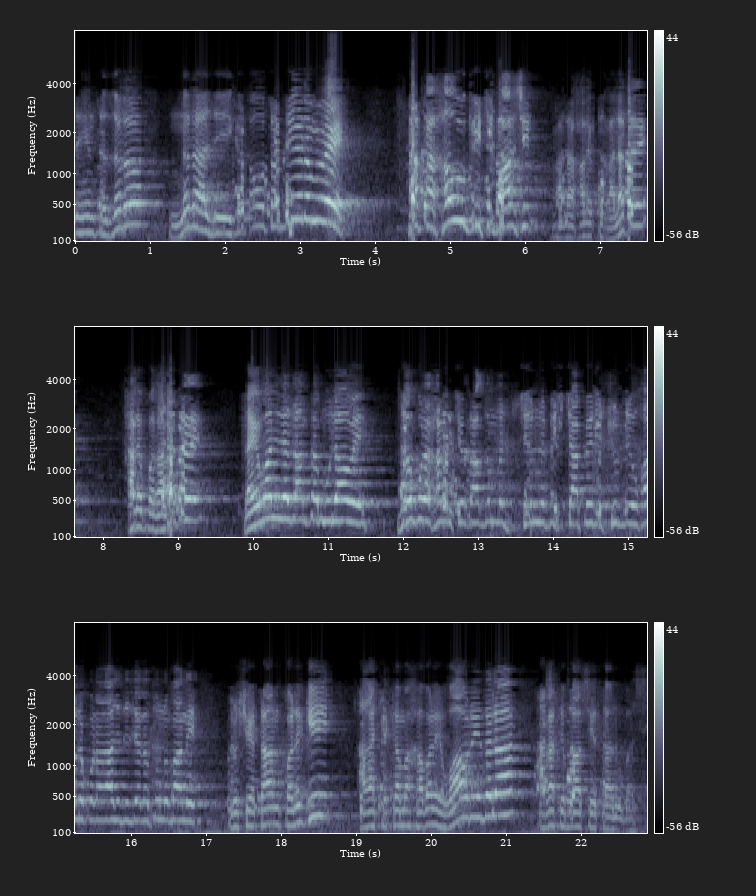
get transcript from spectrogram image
ذهن ته زره ناراضي کته ته ډیرم وي هغه خو کی چې بار شي دا خلک په غلط لري خلک په غلط لري دا یوال له ځان ته مولا وي دا ګره خلک چې تاسوم نه چیرنه په چاپې له چور دی خلک نه راځي د زیارتونو باندې نو شیطان پړګي هغه چې کوم خبره واورېدله هغه ته بار شیطان وباسي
